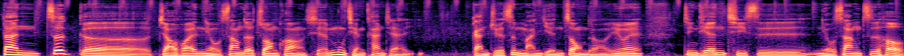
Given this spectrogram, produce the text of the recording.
但这个脚踝扭伤的状况，现在目前看起来感觉是蛮严重的哦，因为。今天其实扭伤之后，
